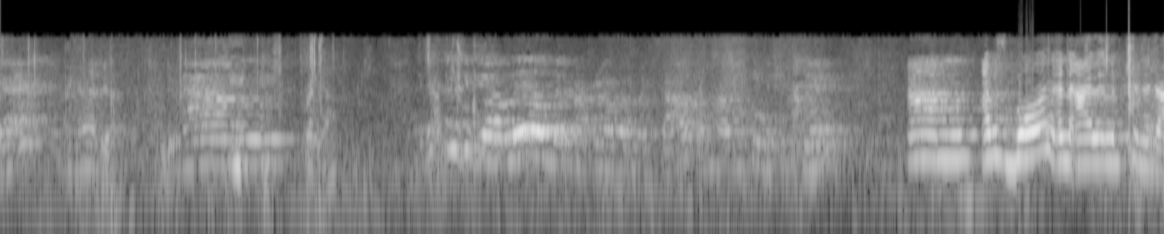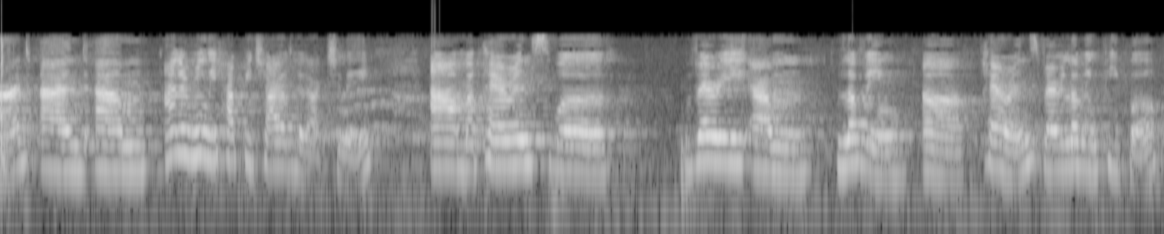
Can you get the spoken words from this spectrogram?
share. I got it. Yeah, I can do it. Um, Right now? I'm just going to give you a little bit of background about myself and how I became a Christian. Um, I was born on the island of Trinidad, and um, I had a really happy childhood actually. Um, my parents were very um, loving uh, parents, very loving people,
